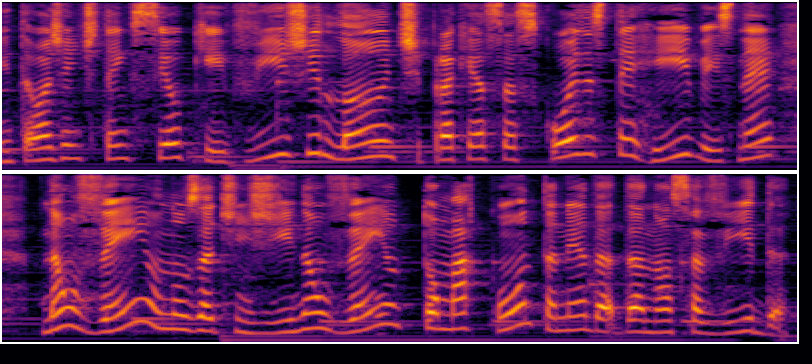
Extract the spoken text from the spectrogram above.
Então a gente tem que ser o que? Vigilante para que essas coisas terríveis, né, não venham nos atingir, não venham tomar conta, né, da, da nossa vida.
